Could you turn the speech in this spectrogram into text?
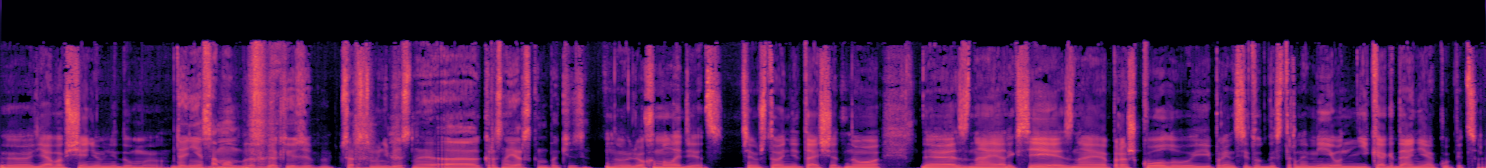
Э, я вообще о нем не думаю. Да не о самом Бакюзе, царство небесное, а о красноярском Бакюзе. Ну, Леха молодец тем, что они тащат. Но э, зная Алексея, зная про школу и про институт гастрономии, он никогда не окупится.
